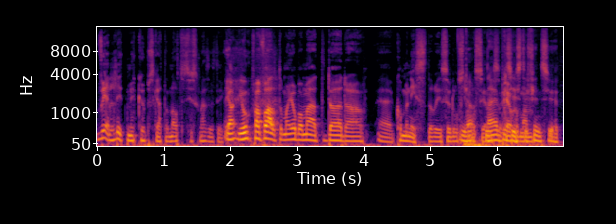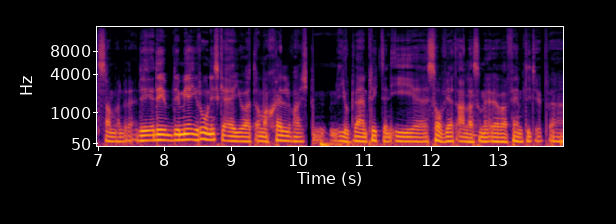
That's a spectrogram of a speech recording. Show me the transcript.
väldigt mycket uppskattar Nazitysklands estetik. Ja, jo. Framförallt om man jobbar med att döda eh, kommunister i Ja, Sydostasien. nej, så precis. man, Det finns ju ett samband där. Det, det, det mer ironiska är ju att om man själv har gjort värnplikten i eh, Sovjet, alla som är över 50 typ, eh,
